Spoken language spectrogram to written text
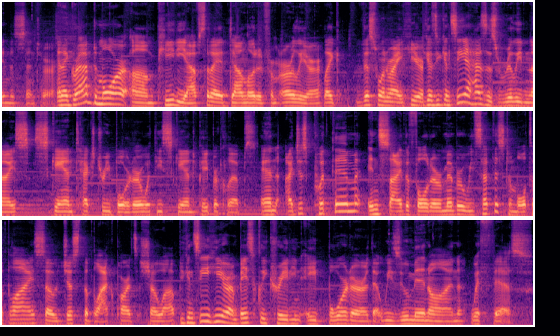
in the center. And I grabbed more um, PDFs that I had downloaded from earlier, like this one right here, because you can see it has this really nice scanned textury border with these scanned paper clips. And I just put them inside the folder. Remember, we set this to multiply, so just the black parts show up. You can see here, I'm basically creating a border that we zoom in on with this.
